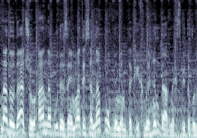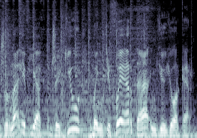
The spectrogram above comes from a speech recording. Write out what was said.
На додачу Анна буде займатися наповненням таких легендарних світових журналів, як GQ, Vanity Fair та New Yorker.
